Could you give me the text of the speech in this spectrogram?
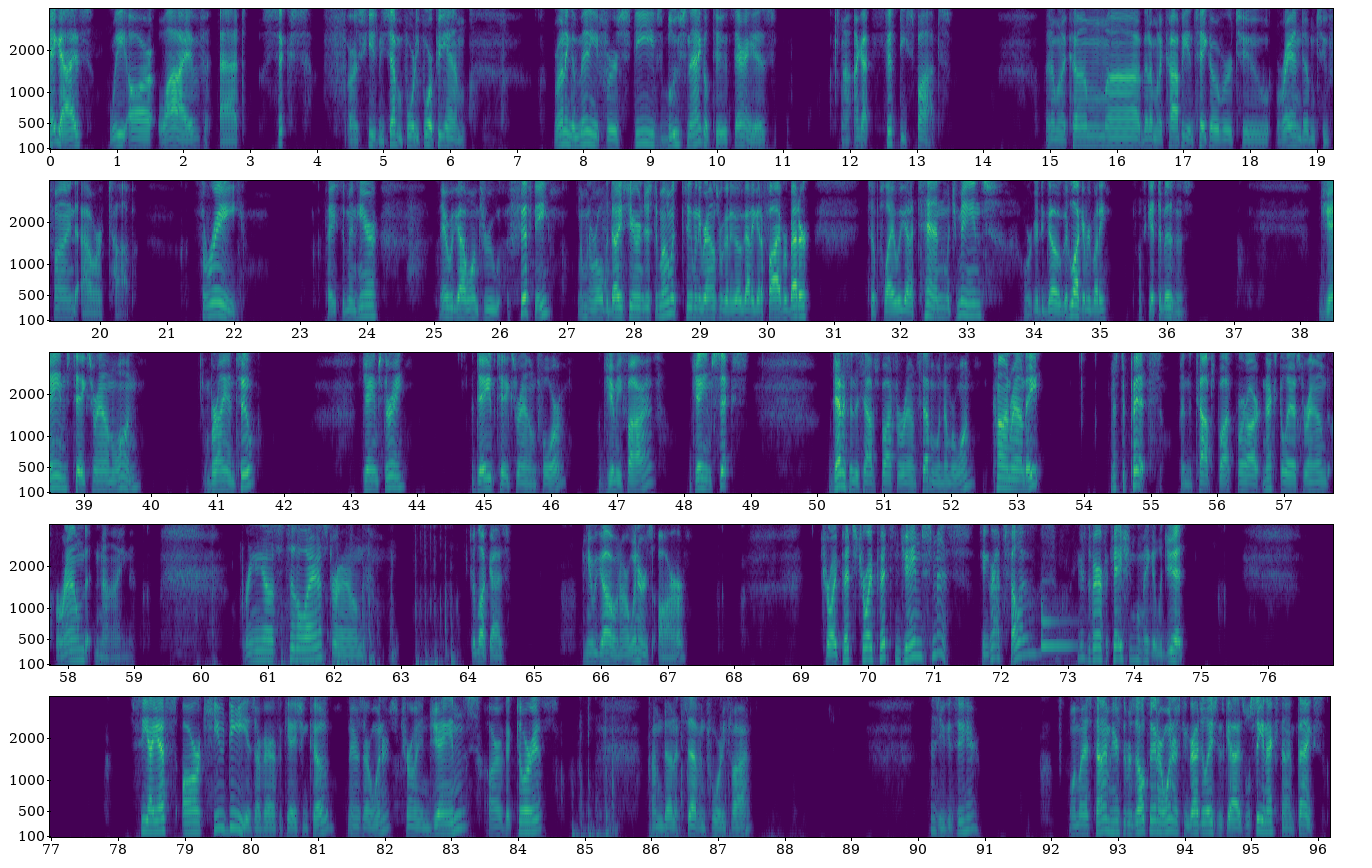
Hey guys, we are live at 6 or excuse me, 7:44 p.m. running a mini for Steve's Blue Snaggletooth. There he is. Uh, I got 50 spots that I'm going to come uh, that I'm going to copy and take over to random to find our top 3. Paste them in here. There we got one through 50. I'm going to roll the dice here in just a moment. Too many rounds we're going to go. Got to get a 5 or better to play. We got a 10, which means we're good to go. Good luck, everybody. Let's get to business. James takes round 1. Brian 2. James 3. Dave takes round 4. Jimmy 5. James 6. Dennis in the top spot for round 7 with number 1. Con round 8. Mr. Pitts in the top spot for our next to last round, round nine. Bringing us to the last round. Good luck, guys. Here we go, and our winners are Troy Pitts, Troy Pitts, and James Smith. Congrats, fellows. Here's the verification. We'll make it legit. CISRQD is our verification code. There's our winners. Troy and James are victorious. I'm done at 745. As you can see here. One last time, here's the results and our winners. Congratulations, guys. We'll see you next time. Thanks.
